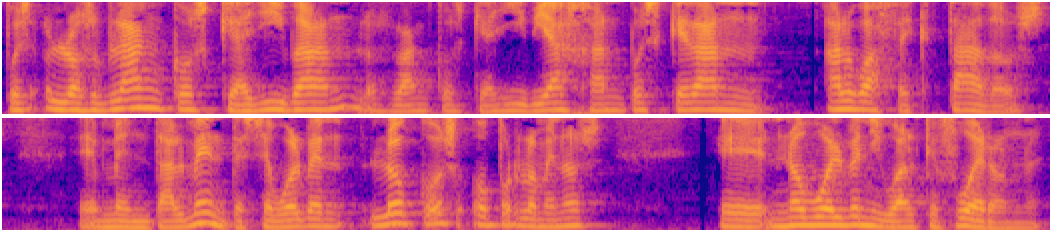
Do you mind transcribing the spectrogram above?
pues los blancos que allí van, los blancos que allí viajan, pues quedan algo afectados eh, mentalmente, se vuelven locos o por lo menos eh, no vuelven igual que fueron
